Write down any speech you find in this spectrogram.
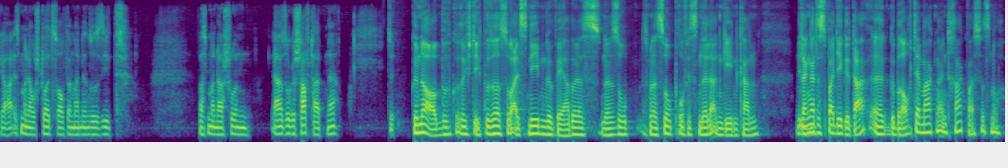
ja, ist man ja auch stolz drauf, wenn man dann so sieht, was man da schon, ja, so geschafft hat, ne? Genau, richtig. Besonders so als Nebengewerbe, dass, ne, so, dass man das so professionell angehen kann. Wie lange Mhm. hat es bei dir äh, gebraucht, der Markeneintrag? Weißt du das noch?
